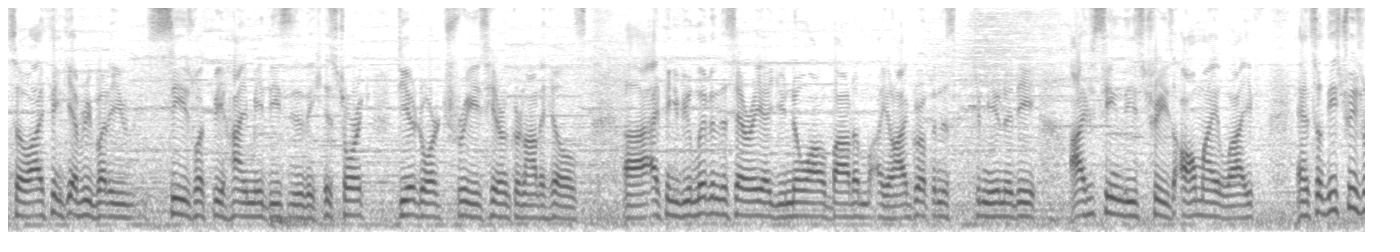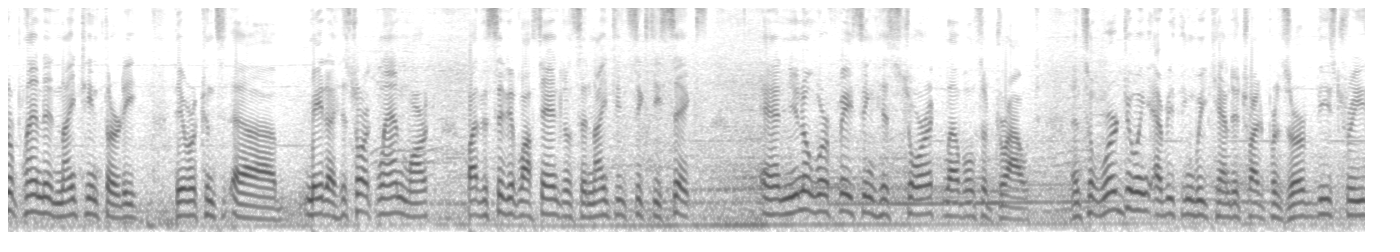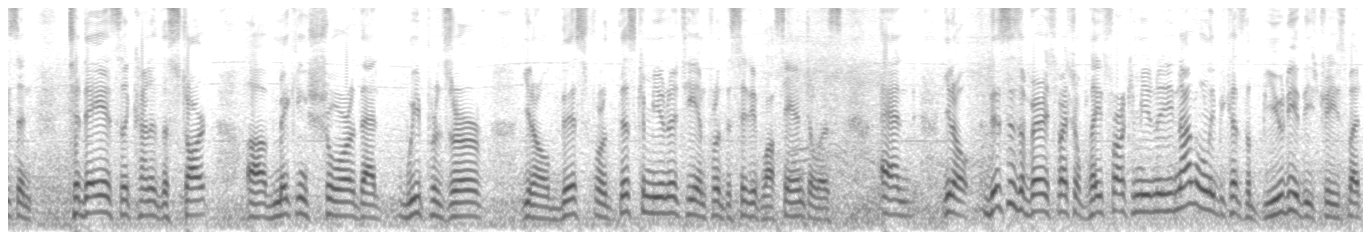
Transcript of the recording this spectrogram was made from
So I think everybody sees what's behind me. These are the historic deodar trees here in Granada Hills. Uh, I think if you live in this area, you know all about them. You know, I grew up in this community. I've seen these trees all my life. And so these trees were planted in 1930. They were uh, made a historic landmark by the city of Los Angeles in 1966. And you know, we're facing historic levels of drought. And so we're doing everything we can to try to preserve these trees. And today is the kind of the start of making sure that we preserve, you know, this for this community and for the city of Los Angeles. And, you know, this is a very special place for our community, not only because the beauty of these trees, but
